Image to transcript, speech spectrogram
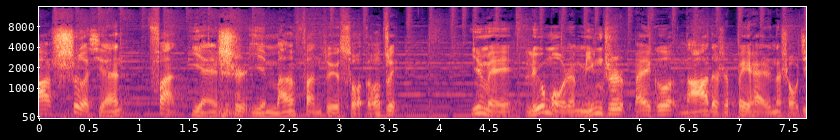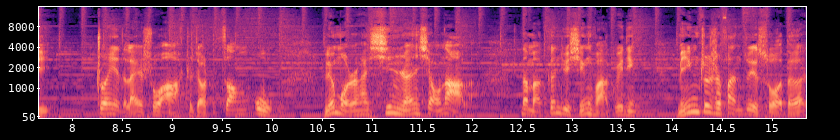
他涉嫌犯掩饰隐瞒犯罪所得罪，因为刘某人明知白哥拿的是被害人的手机，专业的来说啊，这叫赃物。刘某人还欣然笑纳了。那么，根据刑法规定，明知是犯罪所得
